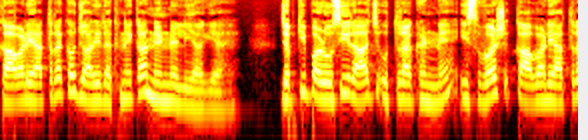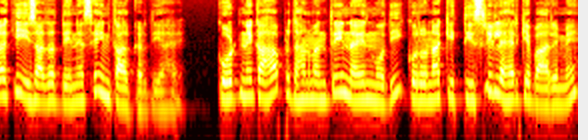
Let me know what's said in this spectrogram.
कावड़ यात्रा को जारी रखने का निर्णय लिया गया है, जबकि पड़ोसी राज्य उत्तराखंड ने इस वर्ष कावड़ यात्रा की इजाज़त देने से इनकार कर दिया है। कोर्ट ने कहा, प्रधानमंत्री नरेंद्र मोदी कोरोना की तीसरी लहर के बारे में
